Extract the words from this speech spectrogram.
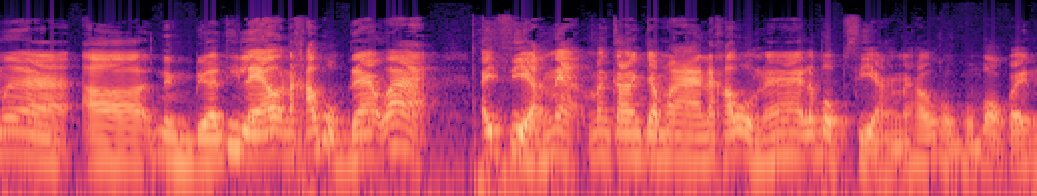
เมื่อเอ่อหนึ่งเดือนที่แล้วนะครับผมนะว่า ไอเสียงเนี่ยมันกำลังจะมานะครับผมนะฮะระบบเสียงนะครับผมผมบอกไปตั้ง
